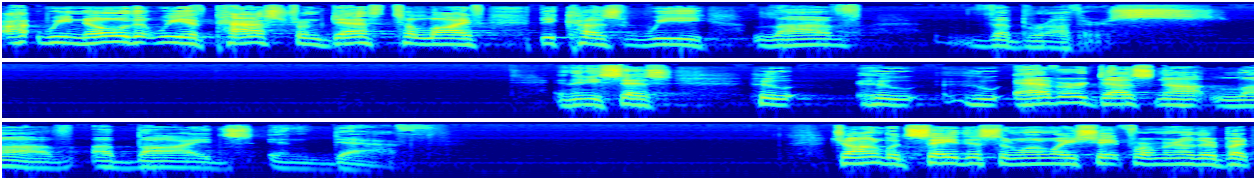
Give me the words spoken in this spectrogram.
Uh, we know that we have passed from death to life because we love the brothers. And then he says, who who, whoever does not love abides in death. John would say this in one way, shape, form, or another, but,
